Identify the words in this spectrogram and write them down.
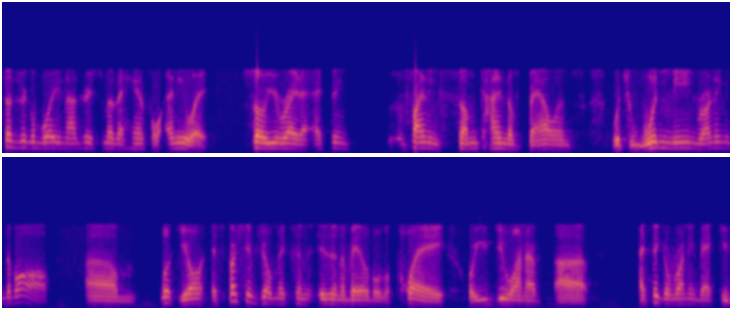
Cedric Ogbuehi and Andre Smith a handful anyway. So you're right. I think finding some kind of balance, which wouldn't mean running the ball. Um, look, you don't- especially if Joe Mixon isn't available to play, or you do want to. Uh, I think a running back you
